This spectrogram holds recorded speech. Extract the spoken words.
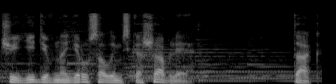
Чи їдівна єрусалимська шавлія? Так,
